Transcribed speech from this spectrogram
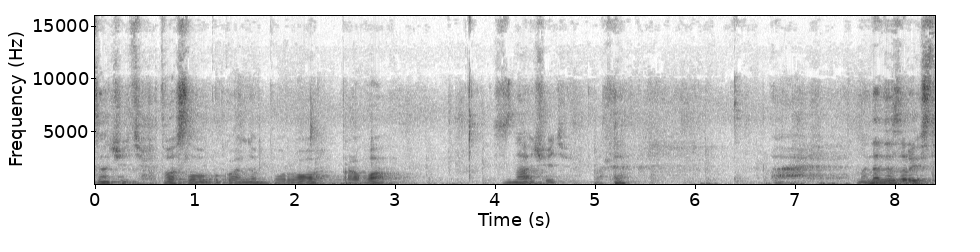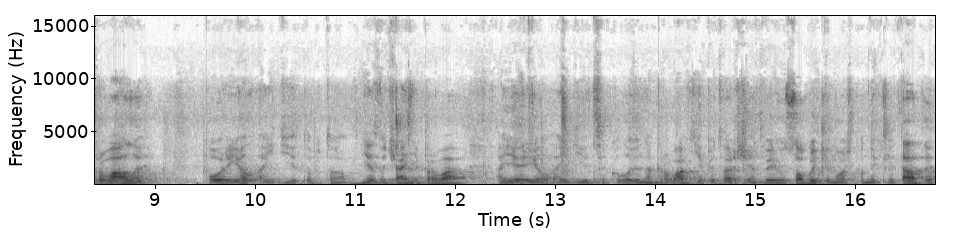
значить, два слова буквально про права. Значить, мене, не зареєстрували по Real ID. Тобто є звичайні права, а є Real ID. Це коли на правах є підтвердження твоєї особи, ти можеш по них літати,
